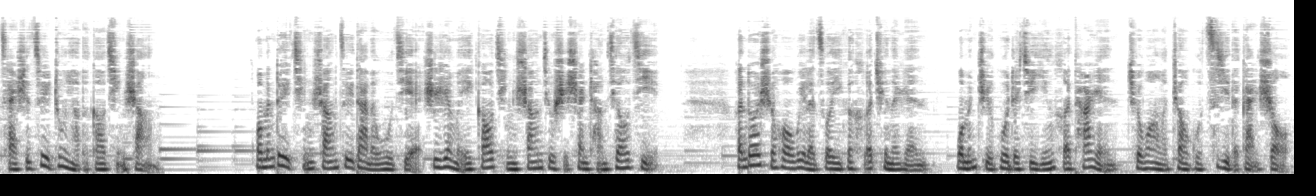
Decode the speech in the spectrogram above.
才是最重要的高情商。我们对情商最大的误解是认为高情商就是擅长交际。很多时候，为了做一个合群的人，我们只顾着去迎合他人，却忘了照顾自己的感受。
